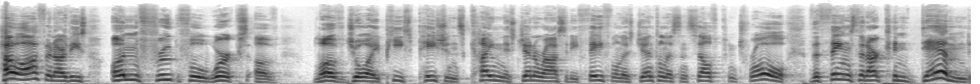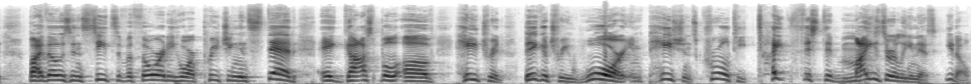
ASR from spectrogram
how often are these unfruitful works of love, joy, peace, patience, kindness, generosity, faithfulness, gentleness, and self control, the things that are condemned by those in seats of authority who are preaching instead a gospel of hatred, bigotry, war, impatience, cruelty, tight fisted miserliness, you know.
